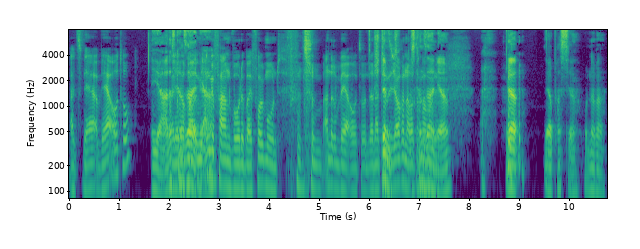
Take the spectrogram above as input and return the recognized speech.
Als Wehr, Wehrauto? Ja, das Weil kann sein. irgendwie ja. angefahren wurde bei Vollmond von einem anderen Wehrauto und dann Stimmt, hat er sich auch in ein Auto das kann sein, ja. ja. Ja, passt ja. Wunderbar.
